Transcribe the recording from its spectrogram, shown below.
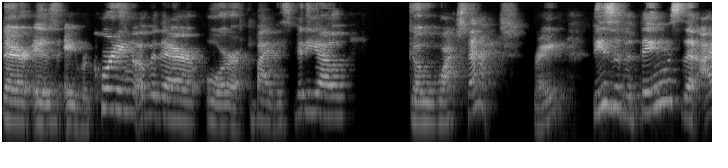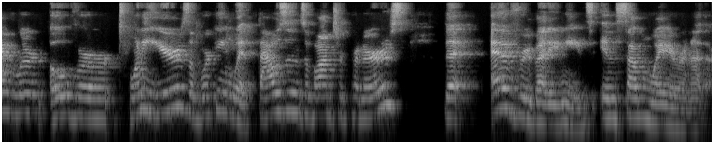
There is a recording over there or by this video, go watch that, right? These are the things that I've learned over 20 years of working with thousands of entrepreneurs that everybody needs in some way or another.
